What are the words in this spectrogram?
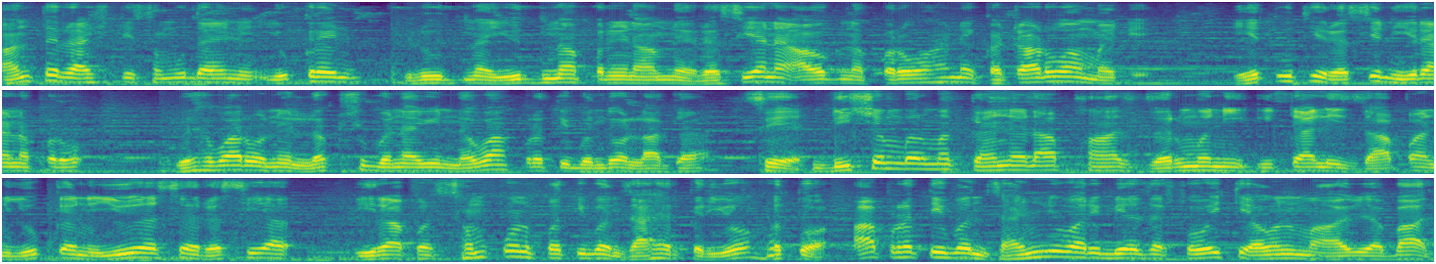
આંતરરાષ્ટ્રીય સમુદાયને યુક્રેન વિરુદ્ધના યુદ્ધના પરિણામને રશિયાના આવકના પ્રવાહને ઘટાડવા માટે હેતુથી રશિયન હીરાના વ્યવહારોને લક્ષ્ય બનાવી નવા પ્રતિબંધો લાગ્યા છે. ડિસેમ્બરમાં Canada, France, Germany, Italy, Japan UK અને યુએસએ, રશિયા હીરા પર સંપૂર્ણ પ્રતિબંધ જાહેર કર્યો હતો. આ પ્રતિબંધ જાન્યુઆરી બે હજાર ચોવીસથી અમલમાં આવ્યા બાદ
